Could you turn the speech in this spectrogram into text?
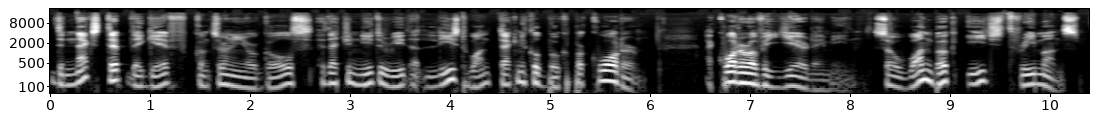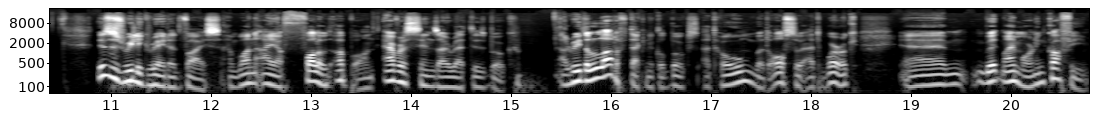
the next tip they give concerning your goals is that you need to read at least one technical book per quarter. A quarter of a year, they mean. So, one book each three months. This is really great advice and one I have followed up on ever since I read this book. I read a lot of technical books at home, but also at work um, with my morning coffee.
